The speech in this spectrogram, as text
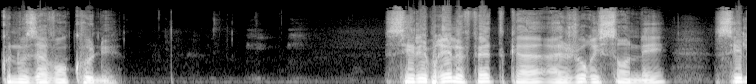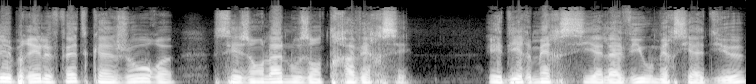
que nous avons connus. Célébrer le fait qu'un jour ils sont nés, célébrer le fait qu'un jour euh, ces gens-là nous ont traversés et dire merci à la vie ou merci à Dieu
